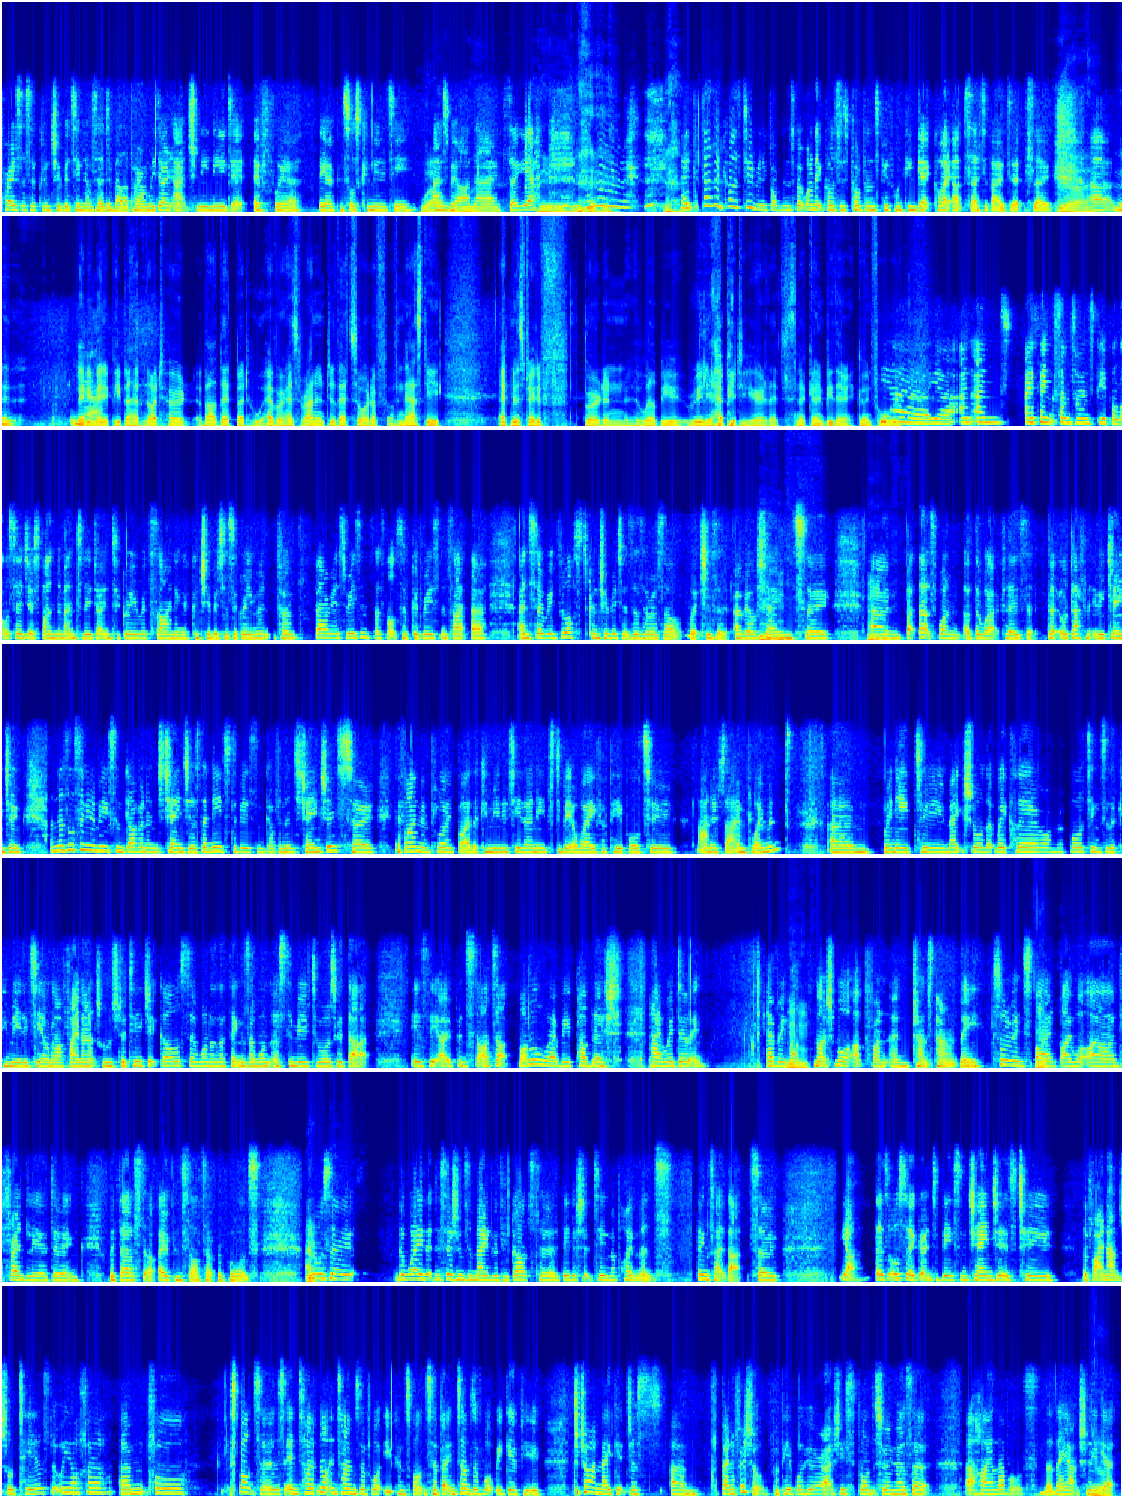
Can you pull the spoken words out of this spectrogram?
process of contributing as a developer and we don't actually need it if we're the open source community as we are now. So yeah, it doesn't cause too many problems, but when it causes problems, people can get quite upset about it. So yeah. Um, uh, maybe yeah. many people have not heard about that, but whoever has run into that sort of, of nasty administrative burden will be really happy to hear that it's not going to be there going forward. Yeah, yeah, and and I think sometimes people also just fundamentally don't agree with signing a contributors agreement for various reasons. There's lots of good reasons out there. And so we've lost contributors as a result, which is a, a real mm-hmm. shame. Mm-hmm. So, um, mm-hmm. but that's one of the workflows that, that will definitely be changing. And there's also going to be some governance changes. There needs to be some governance changes. So if I'm employed by the community, there needs to be a way for people to manage that employment. Um, we need to make sure that we're clear on reporting to the community on our financial and strategic goals. So, one of the things I want us to move towards with that is the open startup model where we publish how we're doing every month, mm-hmm. much more upfront and transparently, sort of inspired yeah. by what our friendly are doing with their open startup reports. And yeah. also the way that decisions are made with regards to leadership team appointments things like that. So, yeah, there's also going to be some changes to the financial tiers that we offer um, for sponsors in time not in terms of what you can sponsor but in terms of what we give you to try and make it just um, beneficial for people who are actually sponsoring us at, at higher levels that they actually yeah. get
